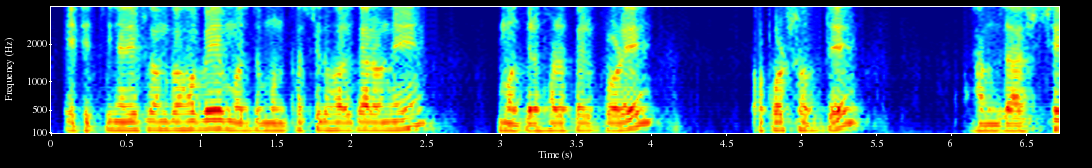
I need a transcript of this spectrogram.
লম্বা হবে নুন ইয়া জেন নি এটি তিন আলিফ লম্বা হবে মধ্য মুনফাসিল হওয়ার কারণে মধ্যের হরফের পরে অপর শব্দে হামজা আসছে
